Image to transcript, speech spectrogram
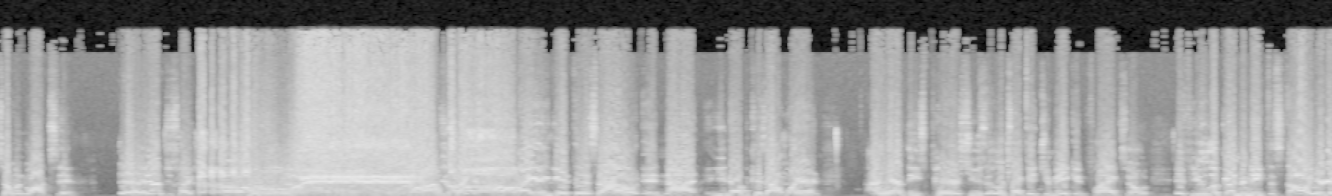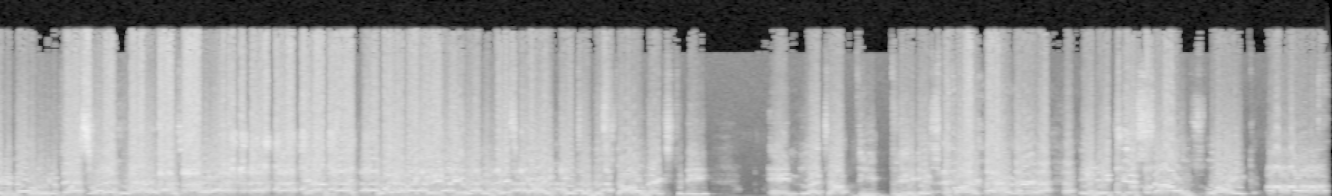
someone walks in. Yeah. And I'm just like, oh. So I'm just like, how am I going to get this out and not, you know, because I'm wearing, I have these pair of shoes that look like the Jamaican flag. So if you look underneath the stall, you're going to know who the fuck was- who that was. And I'm like, what am I going to do? And this guy gets in the stall next to me and lets out the biggest fart ever. And it just sounds like, uh,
